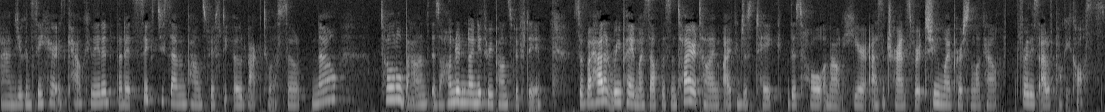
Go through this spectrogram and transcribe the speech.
And you can see here it's calculated that it's £67.50 owed back to us. So now total balance is £193.50. So if I hadn't repaid myself this entire time, I can just take this whole amount here as a transfer to my personal account for these out of pocket costs.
